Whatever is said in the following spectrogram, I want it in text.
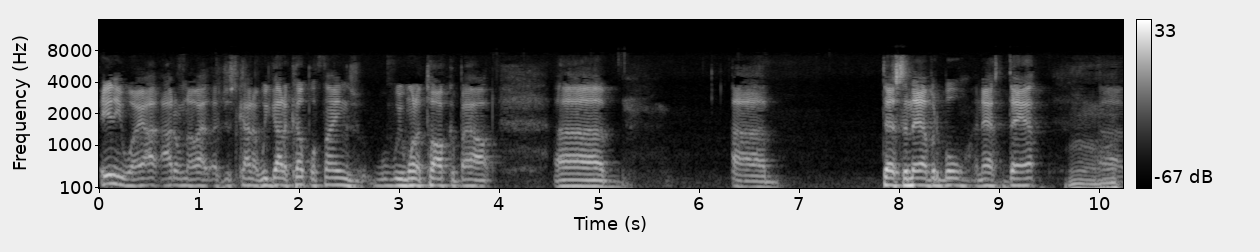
anyway, I, I don't know. I, I just kind of we got a couple of things we want to talk about. Uh, uh, that's inevitable, and that's death. Uh,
